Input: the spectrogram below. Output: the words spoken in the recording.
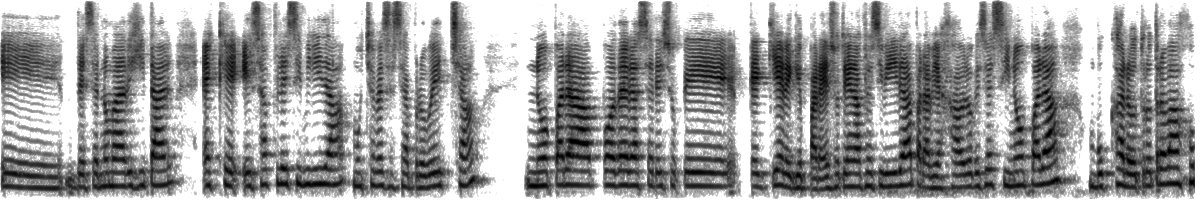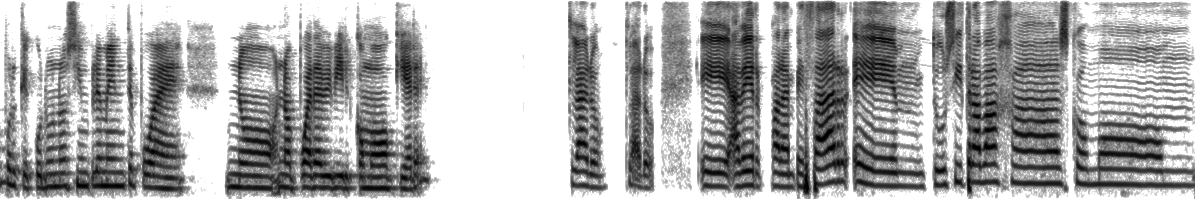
eh, de ser nómada digital es que esa flexibilidad muchas veces se aprovecha no para poder hacer eso que, quiere, que para eso tiene la flexibilidad, para viajar o lo que sea, sino para buscar otro trabajo porque con uno simplemente pues no, no puede vivir como quiere. Claro, claro. Eh, a ver, para empezar, em, tú si trabajas como, mm,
